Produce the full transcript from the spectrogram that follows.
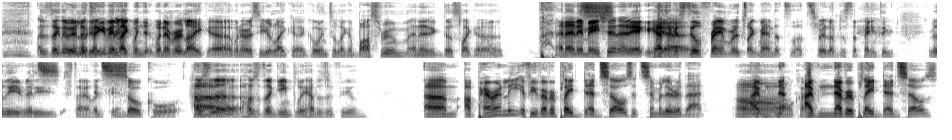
That's like exactly what it looks like. Even print. like when you, whenever like uh, whenever I see you like uh, go into like a boss room and it does like a an animation and it, it has like a Yeah. still frame where it's like man that's that's straight up just a painting. Really, really It's- stylish It's game. so cool. how's Um, the how's the gameplay? How does it feel? um apparently if you've ever played Dead Cells, it's similar to that. Oh, I've ne- okay. I've never played Dead Cells,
